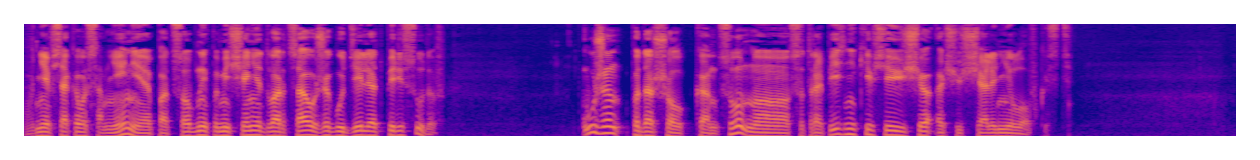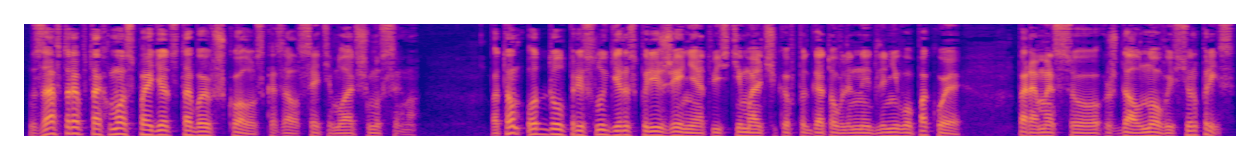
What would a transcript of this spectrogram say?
Вне всякого сомнения, подсобные помещения дворца уже гудели от пересудов. Ужин подошел к концу, но сотрапезники все еще ощущали неловкость. «Завтра Птахмос пойдет с тобой в школу», — сказал Сети младшему сыну. Потом отдал прислуге распоряжение отвести мальчика в подготовленные для него покои. Парамессу ждал новый сюрприз.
